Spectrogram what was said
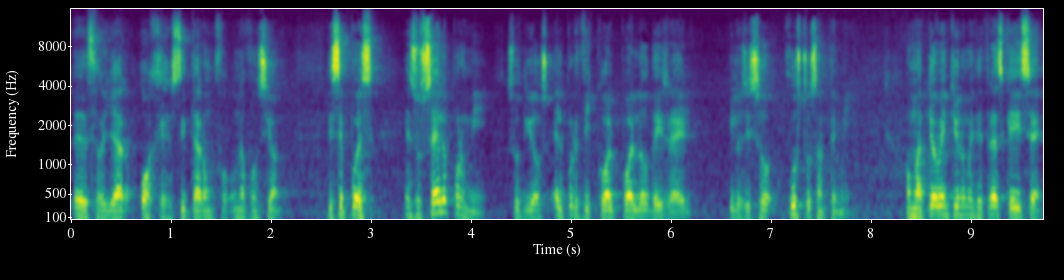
desarrollar o a ejercitar un, una función. Dice, pues, en su celo por mí, su Dios, Él purificó al pueblo de Israel y los hizo justos ante mí. O Mateo 21, 23, que dice,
